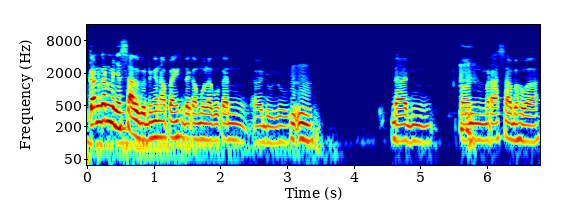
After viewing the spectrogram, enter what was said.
kan kan menyesal gue dengan apa yang sudah kamu lakukan eh, dulu Mm-mm. dan kon merasa bahwa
